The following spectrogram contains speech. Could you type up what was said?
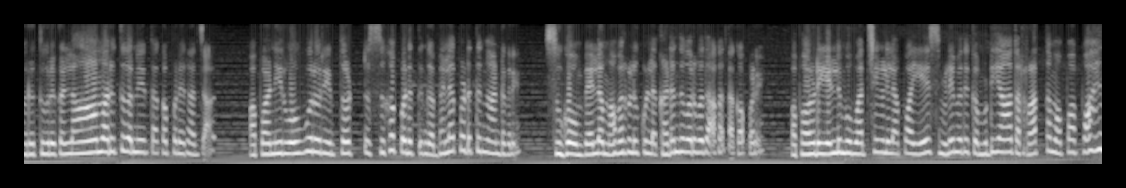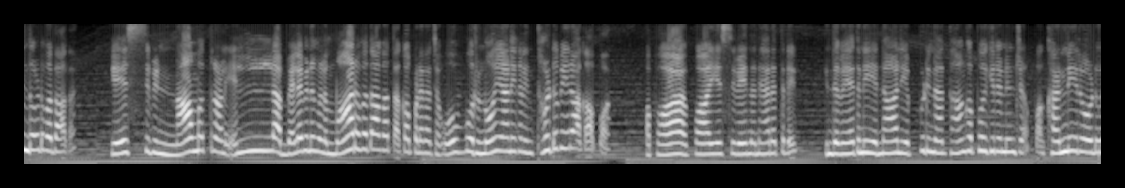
மருத்துவர்கள்லாம் மருத்துவர் நீர் தக்கப்படே ராஜா. அப்பா நீர் ஒவ்வொருவரையும் தொட்டு சுகப்படுத்துங்க பலப்படுத்துங்க ஆண்டவரே. சுகம் வெள்ளம் அவர்களுக்குள்ள கடந்து வருவதாக தகப்பனே. அப்பாவுடைய எலும்பு மச்சைகளில் அப்பா இயேசு விலைமதிக்க முடியாத ரத்தம் அப்பா பாய்ந்தோடுவதாக. இயேசுவின் நாமத்தினால் எல்லா பலவீனங்களும் மாறுவதாக தக்கப்பட ராஜா. ஒவ்வொரு நோயாளிகளின் தொடுவீராக அப்பா. அப்பா அப்பா இயேசுவே இந்த நேரத்தில் இந்த வேதனை என்னால் எப்படி நான் தாங்க போகிறேன் என்று அப்பா கண்ணீரோடு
